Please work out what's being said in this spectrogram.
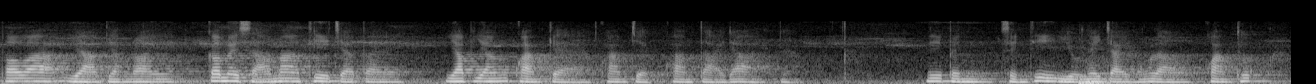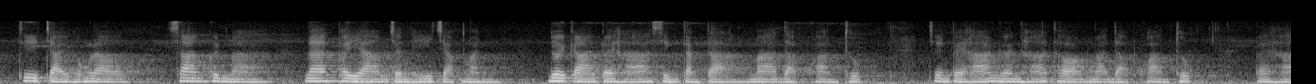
เพราะว่าอยากอย่างไร ก็ไม่สามารถที่จะไปยับยั้งความแก่ความเจ็บความตายได้ นี่เป็นสิ่งที่อยู่ในใจของเรา ความทุกข์ที่ใจของเราสร้างขึ้นมา และพยายามจะหนีจากมัน ด้วยการไปหาสิ่งต่างๆ มาดับความทุกข์ เช่นไปหาเงินหาทองมาดับความทุกข์ ไปหา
